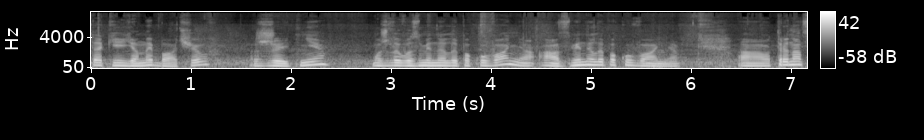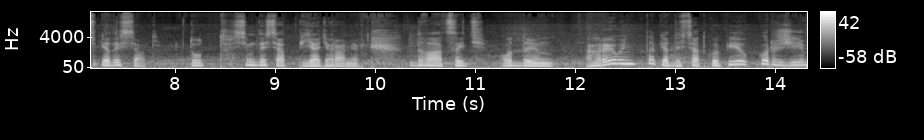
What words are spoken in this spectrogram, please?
Такі я не бачив. Житні. Можливо, змінили пакування. А, змінили пакування. 13,50. Тут 75 грамів. 21 гривень та 50 копійок коржі.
